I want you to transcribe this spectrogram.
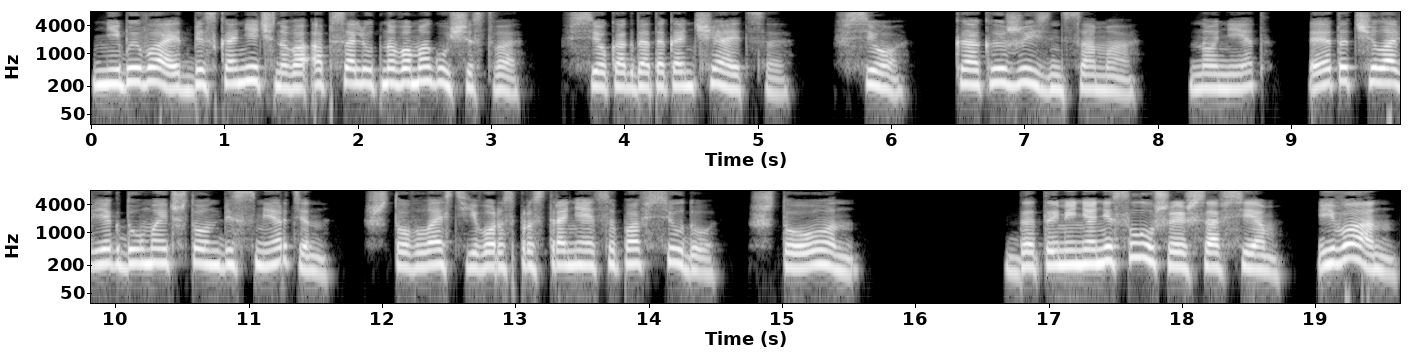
не бывает бесконечного абсолютного могущества. Все когда-то кончается. Все, как и жизнь сама. Но нет, этот человек думает, что он бессмертен, что власть его распространяется повсюду, что он... «Да ты меня не слушаешь совсем, Иван!»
